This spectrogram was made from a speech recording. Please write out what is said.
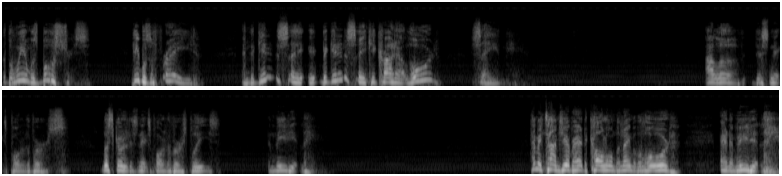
But the wind was boisterous. He was afraid. And beginning to say, beginning to sink, he cried out, Lord, save me. I love this next part of the verse. Let's go to this next part of the verse, please. Immediately. How many times you ever had to call on the name of the Lord? And immediately.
